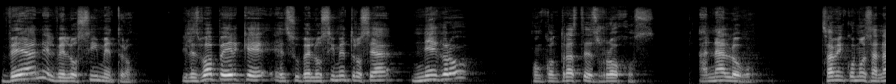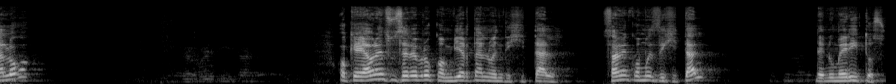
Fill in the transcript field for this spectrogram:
Vean el velocímetro. Y les voy a pedir que eh, su velocímetro sea negro con contrastes rojos. Análogo. ¿Saben cómo es análogo? Ok, ahora en su cerebro conviértanlo en digital. ¿Saben cómo es digital? De numeritos.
